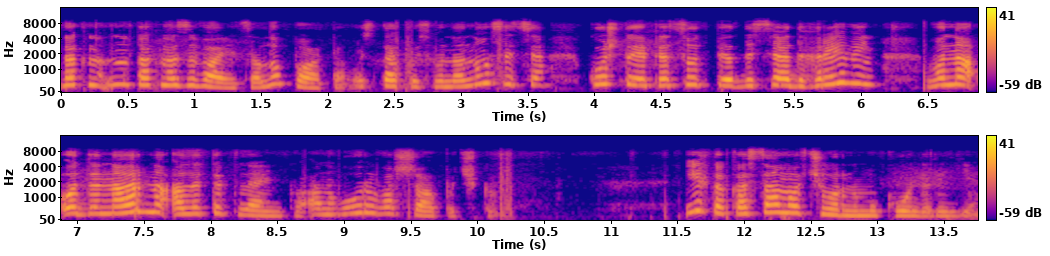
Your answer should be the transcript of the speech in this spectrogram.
Так, ну, так називається лопата. Ось так ось вона носиться. Коштує 550 гривень. Вона одинарна, але тепленька. Ангорова шапочка. І така сама в чорному кольорі є.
